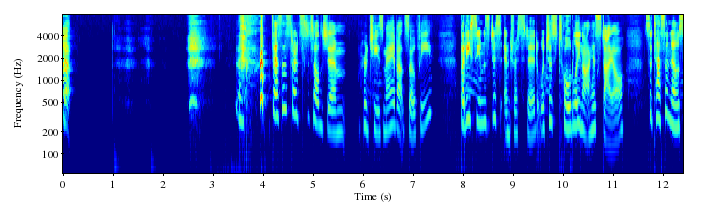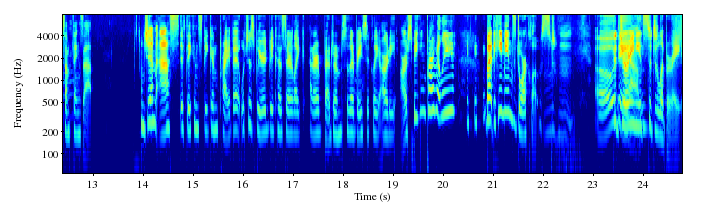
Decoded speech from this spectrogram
Yep. Tessa starts to tell Jem her chisme about Sophie, but he seems disinterested, which is totally not his style. So Tessa knows something's up. Jem asks if they can speak in private, which is weird because they're like at our bedroom, so they're basically already are speaking privately. but he means door closed. Oh, the jury needs to deliberate.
